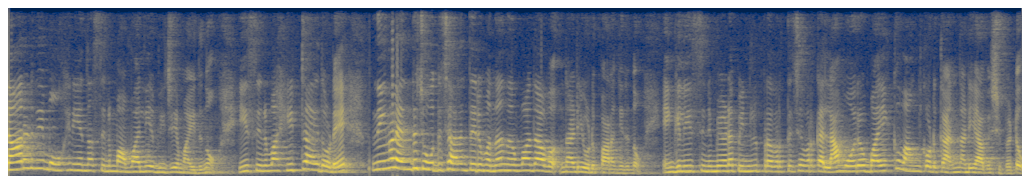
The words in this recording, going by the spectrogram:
യാരണി മോഹിനി എന്ന സിനിമ വലിയ വിജയമായിരുന്നു. ഈ സിനിമ ഹിറ്റായതോടെ നിങ്ങൾ എന്ത് ചോദിച്ചാലും തരുമെന്ന് നിർമ്മാതാവ് നടിയോട് പറഞ്ഞിരുന്നു. എങ്കിൽ ഈ സിനിമയുടെ പിന്നിൽ പ്രവർത്തിച്ചവർക്കെല്ലാം ഓരോ ബൈക്ക് വാങ്ങിക്കൊടുക്കാൻ നടി ആവശ്യപ്പെട്ടു.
